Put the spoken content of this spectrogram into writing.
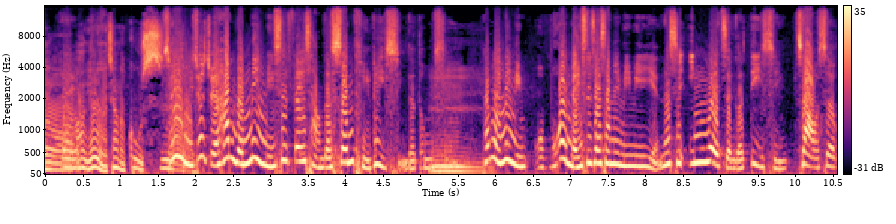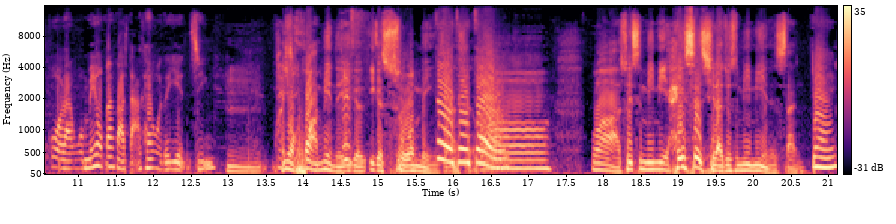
哦，对哦，原来有这样的故事哦。所以你就觉得他们的命名是非常的身体力行的东西。嗯他们的命名，我不会没事在上面眯眯眼，那是因为整个地形照射过来，我没有办法打开我的眼睛。嗯，很有画面的一个一个说明。对对对哦，哇，所以是眯眯黑色起来就是眯眯眼的山，对，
